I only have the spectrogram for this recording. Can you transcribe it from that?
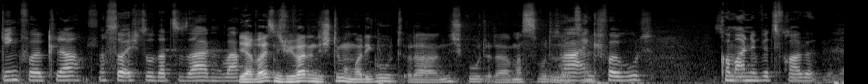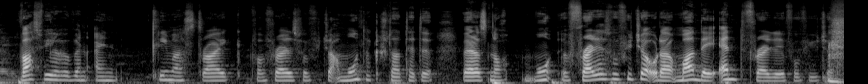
Ging voll klar. Was soll ich so dazu sagen? War, Ja, weiß nicht, wie war denn die Stimmung? War die gut oder nicht gut oder was wurde so war erzählt? eigentlich voll gut. Komm, eine Witzfrage. Was wäre, wenn ein Klimastrike von Fridays for Future am Montag gestartet hätte? Wäre das noch Mo äh, Fridays for Future oder Monday and Friday for Future?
